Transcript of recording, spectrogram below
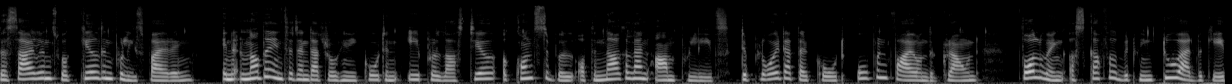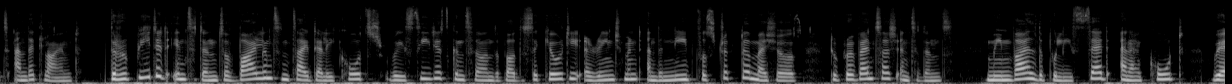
The Silents were killed in police firing. In another incident at Rohini Court in April last year, a constable of the Nagaland Armed Police deployed at their court opened fire on the ground following a scuffle between two advocates and their client. The repeated incidents of violence inside Delhi courts raise serious concerns about the security arrangement and the need for stricter measures to prevent such incidents. Meanwhile, the police said, and I quote, We are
